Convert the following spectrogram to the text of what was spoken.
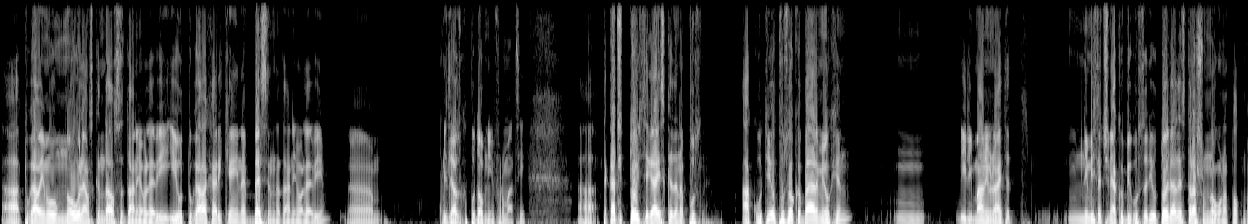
А, тогава имало много голям скандал с Даниел Леви и от тогава Хари Кейн е бесен на Даниел Леви. А, излязоха подобни информации. А, така че той сега иска да напусне. Ако отива в посока Байер Мюнхен м- или Ман Юнайтед, не мисля, че някой би го съдил. Той даде страшно много на Тотнам.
